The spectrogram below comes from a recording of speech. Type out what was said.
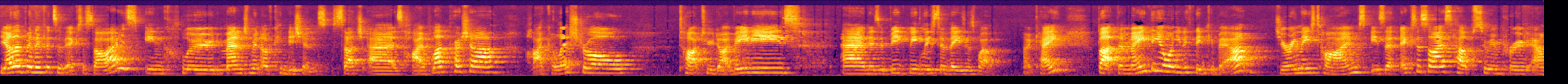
The other benefits of exercise include management of conditions such as high blood pressure, high cholesterol, type 2 diabetes, and there's a big, big list of these as well, okay? But the main thing I want you to think about during these times is that exercise helps to improve our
